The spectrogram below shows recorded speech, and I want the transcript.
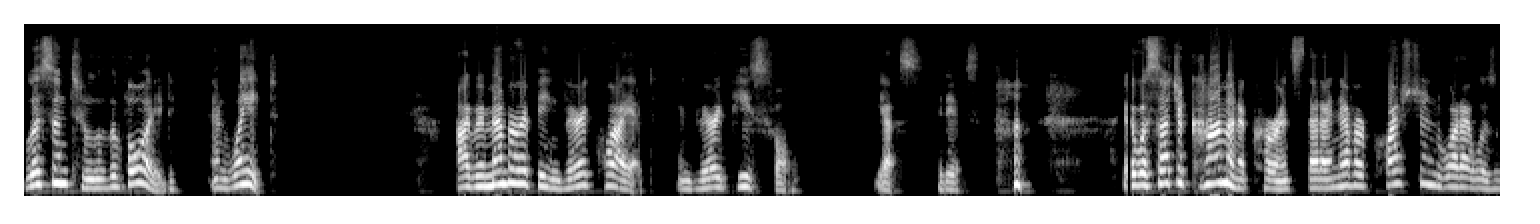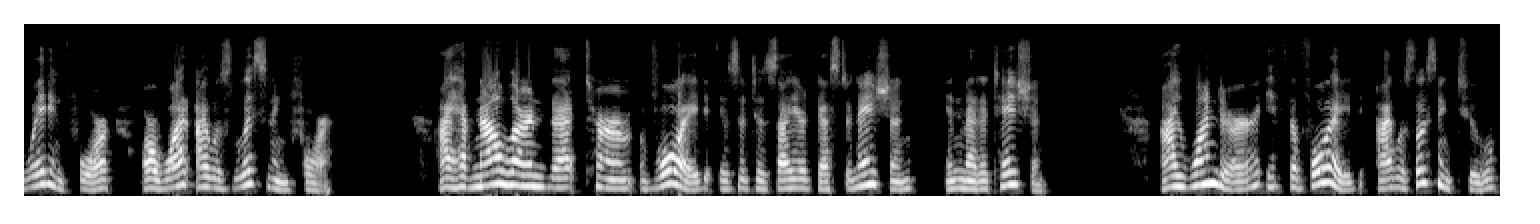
listen to the void and wait. I remember it being very quiet and very peaceful. Yes, it is. it was such a common occurrence that I never questioned what I was waiting for or what I was listening for. I have now learned that term void is a desired destination in meditation. I wonder if the void I was listening to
